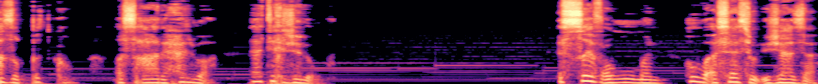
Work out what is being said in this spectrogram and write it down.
أظبطكم أسعار حلوة لا تخجلوا. الصيف عموما هو أساسه الإجازة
